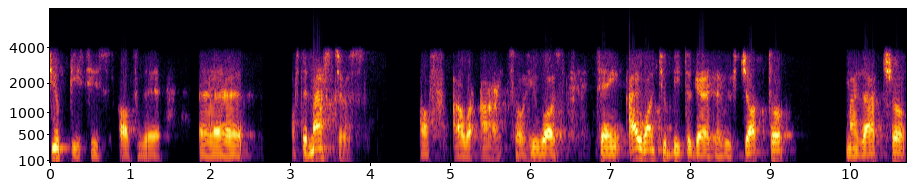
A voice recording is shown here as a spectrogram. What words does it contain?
few pieces of the of the masters of our art. So he was saying, I want to be together with Giotto, Masaccio,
